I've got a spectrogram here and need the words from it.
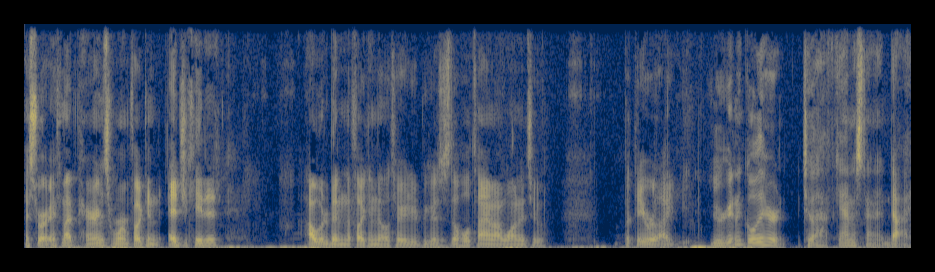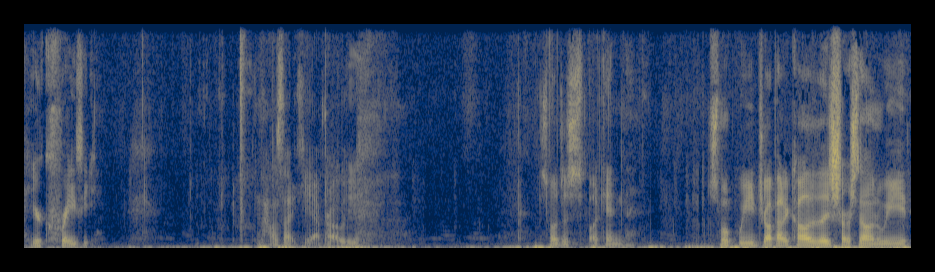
I swear, if my parents weren't fucking educated, I would have been in the fucking military, dude, because the whole time I wanted to. But they were like, you're gonna go there to Afghanistan and die. You're crazy. I was like, yeah, probably. So I'll just fucking smoke weed, drop out of college, start selling weed,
